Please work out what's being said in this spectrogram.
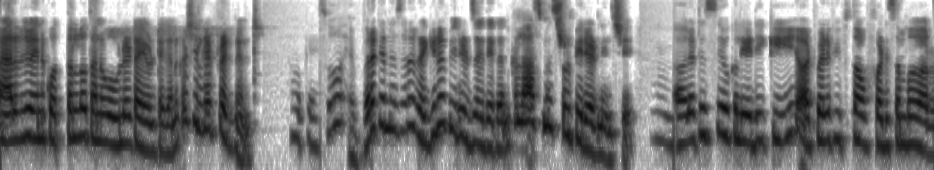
మ్యారేజ్ అయిన కొత్తల్లో తను ఓవులేట్ అయి ఉంటే కనుక షిల్ గెట్ ప్రెగ్నెంట్. సో ఎవరికైనా సరే రెగ్యులర్ పీరియడ్స్ అయితే కనుక లాస్ట్ మెన్స్ట్రల్ పీరియడ్ నుంచి. లెటెస్ ఒక లేడీకి twenty fifth of December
